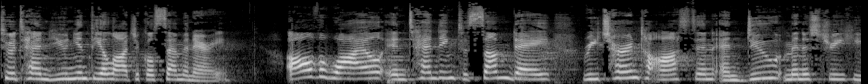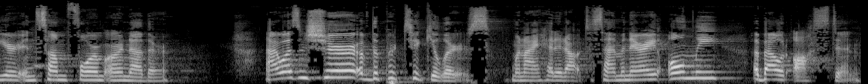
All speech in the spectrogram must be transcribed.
to attend Union Theological Seminary, all the while intending to someday return to Austin and do ministry here in some form or another. I wasn't sure of the particulars when I headed out to seminary, only about Austin.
